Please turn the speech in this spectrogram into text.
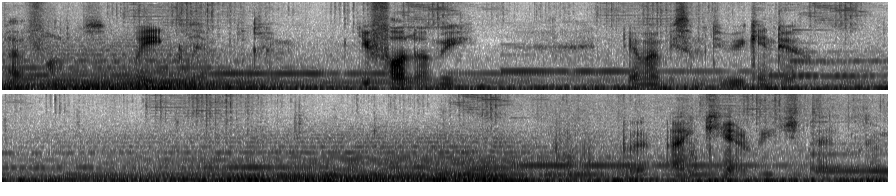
Platforms. Wait, Glim, Glim, you follow me. There might be something we can do. But I can't reach that, Glim.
